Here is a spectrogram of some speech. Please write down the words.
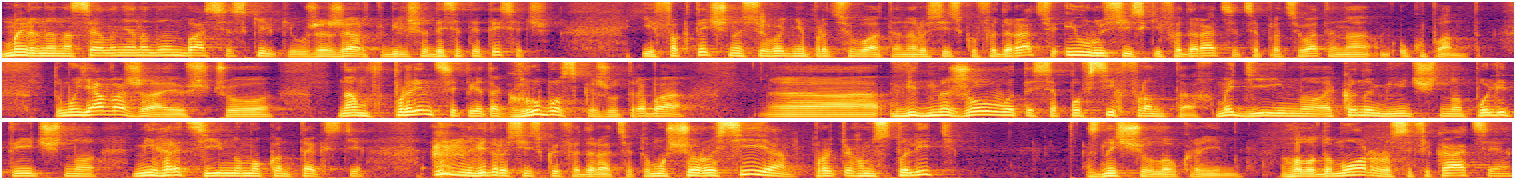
мирне населення на Донбасі. Скільки вже жертв більше 10 тисяч. І фактично сьогодні працювати на Російську Федерацію і у Російській Федерації це працювати на окупанта. Тому я вважаю, що нам, в принципі, я так грубо скажу, треба е, відмежовуватися по всіх фронтах: медійно, економічно, політично, міграційному контексті від Російської Федерації. Тому що Росія протягом століть знищувала Україну. Голодомор, русифікація,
